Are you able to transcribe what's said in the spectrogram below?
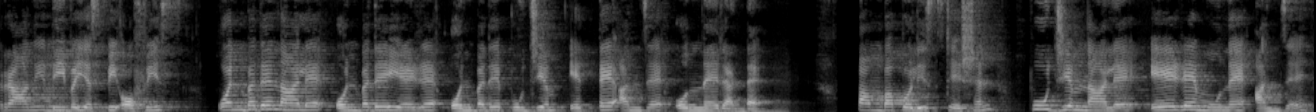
റാന്നി ഡിവൈഎസ്പി ഓഫീസ് ഒൻപത് നാല് ഒൻപത് ഏഴ് ഒൻപത് പൂജ്യം എട്ട് അഞ്ച് ഒന്ന് രണ്ട്. പമ്പ പോലീസ് സ്റ്റേഷൻ പൂജ്യം നാല് ഏഴ് മൂന്ന് അഞ്ച്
